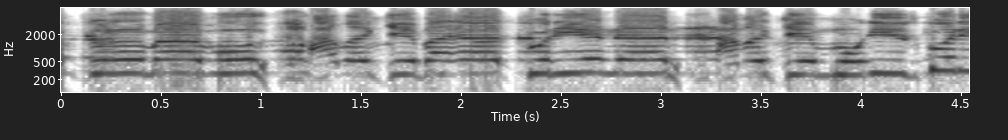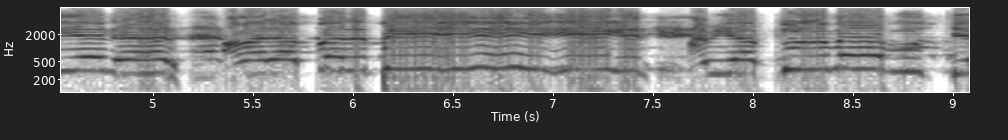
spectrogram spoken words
আব্দুল মাহমুদ আমাকে বায়াত করিয়ে নেন, আমাকে মুরিদ করিয়ে নেন। আমার আব্বার পীর, আমি আব্দুল মাহমুদকে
